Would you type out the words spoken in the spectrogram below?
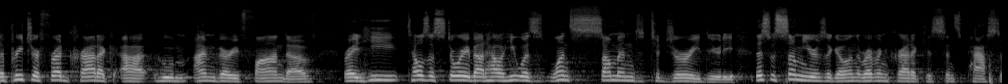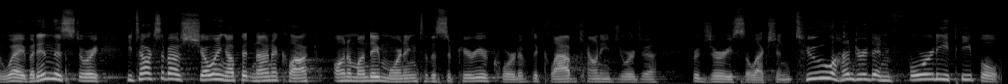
The preacher Fred Craddock, uh, whom I'm very fond of, right, he tells a story about how he was once summoned to jury duty. This was some years ago, and the Reverend Craddock has since passed away. But in this story, he talks about showing up at 9 o'clock on a Monday morning to the Superior Court of DeKalb County, Georgia, for jury selection. 240 people,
